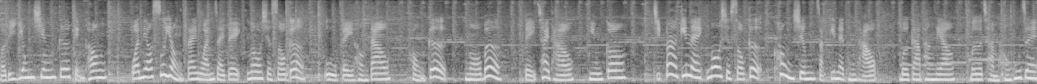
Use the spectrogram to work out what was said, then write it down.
让你养生更健康。原料使用台湾在地五色蔬果，有白红豆、红果、五宝、白菜头、香菇。一百斤的五色蔬果，抗性十斤的汤头，无加香料，无掺防腐剂、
